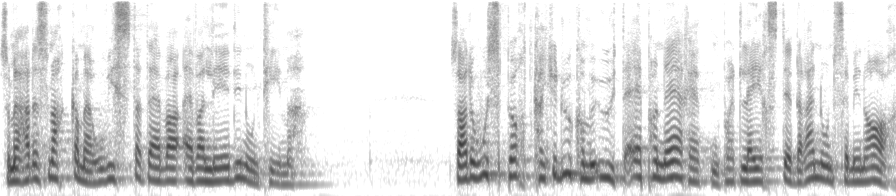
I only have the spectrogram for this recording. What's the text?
som jeg hadde snakka med. Hun visste at jeg var, jeg var ledig noen timer. Så hadde hun spurt kan ikke du komme ut. Jeg er på nærheten på et leirsted. Der er noen seminar.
